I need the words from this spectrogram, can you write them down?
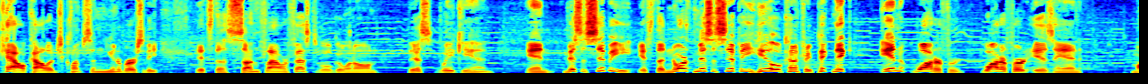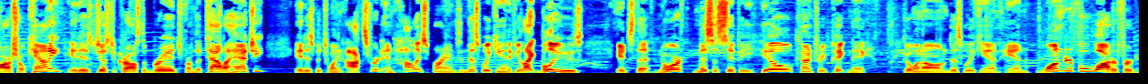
Cal College, Clemson University. It's the Sunflower Festival going on this weekend. In Mississippi, it's the North Mississippi Hill Country Picnic in Waterford. Waterford is in Marshall County. It is just across the bridge from the Tallahatchie. It is between Oxford and Holly Springs. And this weekend, if you like blues, it's the North Mississippi Hill Country Picnic going on this weekend in wonderful Waterford.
